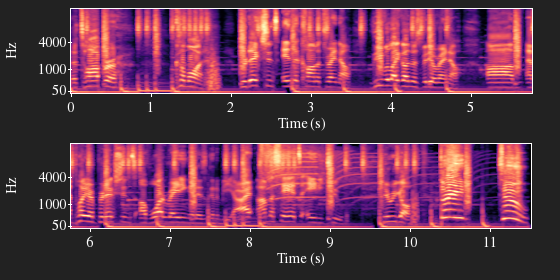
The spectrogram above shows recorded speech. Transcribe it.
The topper. Come on. Predictions in the comments right now. Leave a like on this video right now. Um, and put your predictions of what rating it is gonna be. All right, I'm gonna say it's 82. Here we go. Three, two,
